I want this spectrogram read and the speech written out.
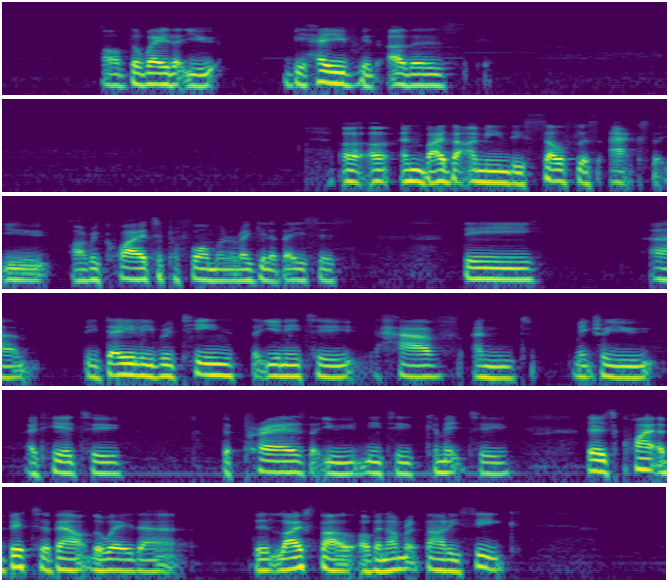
of the way that you behave with others. Uh, uh and by that I mean the selfless acts that you are required to perform on a regular basis, the um, the daily routines that you need to have and make sure you adhere to, the prayers that you need to commit to. There's quite a bit about the way that the lifestyle of an Amritdhari Sikh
